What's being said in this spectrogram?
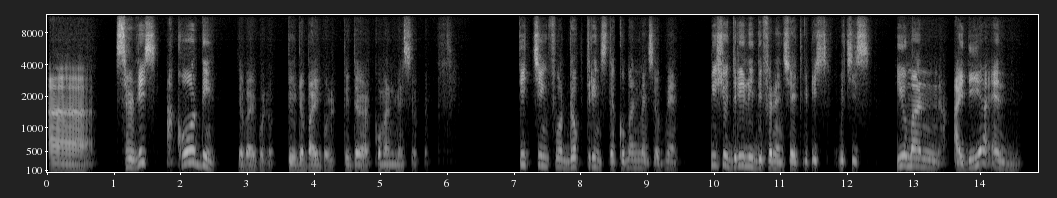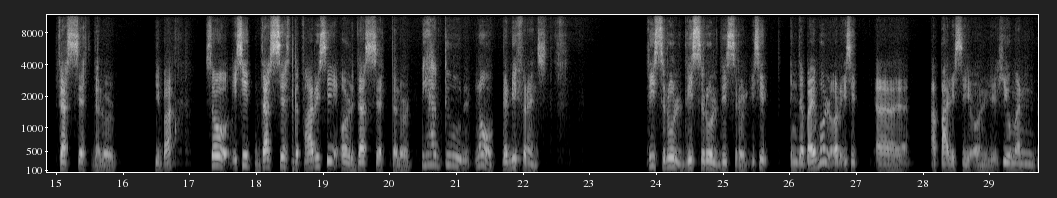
uh, service? According to the Bible, to the Bible, to the commandments of God teaching for doctrines, the commandments of men. We should really differentiate which is, which is human idea and thus saith the Lord. Diba? So, is it thus saith the Pharisee or thus saith the Lord? We have to know the difference. This rule, this rule, this rule, is it in the Bible or is it uh, a policy only, human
